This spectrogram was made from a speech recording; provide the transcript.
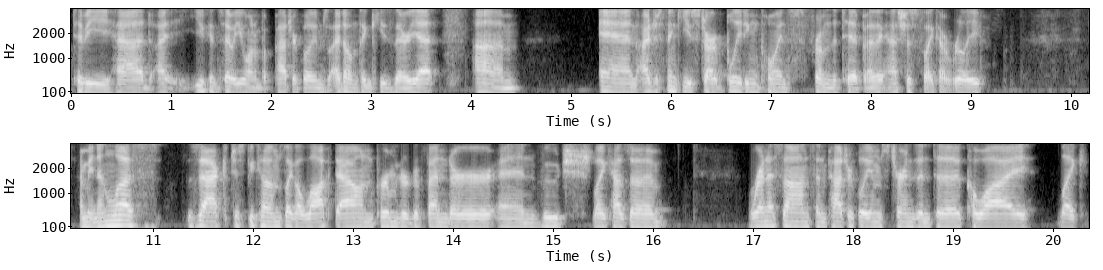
to be had. I you can say what you want about Patrick Williams. I don't think he's there yet. Um, and I just think you start bleeding points from the tip. I think that's just like a really, I mean, unless Zach just becomes like a lockdown perimeter defender, and Vooch like has a renaissance and Patrick Williams turns into Kawhi, like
